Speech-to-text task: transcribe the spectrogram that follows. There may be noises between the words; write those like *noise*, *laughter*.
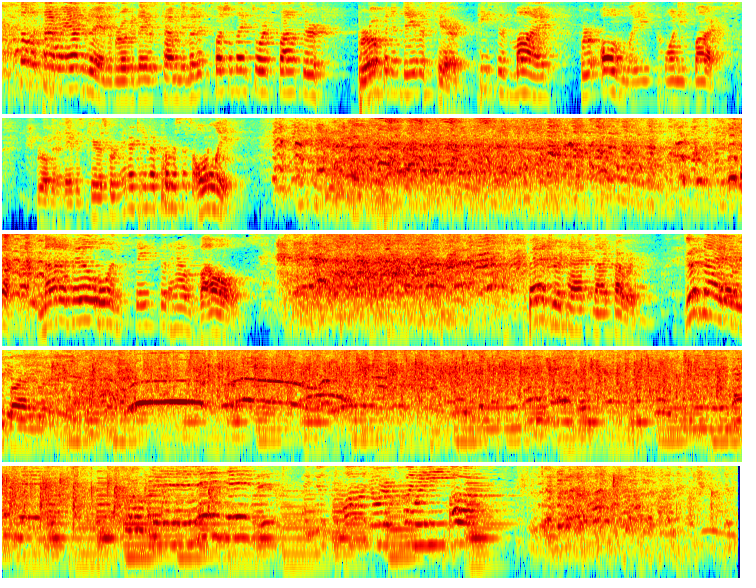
that's all the time we have today in the Brokken Davis Comedy Minute. Special thanks to our sponsor, Brokken and Davis Care. Peace of mind for only 20 bucks. Brokken and Davis cares for entertainment purposes only. Not available in states that have vowels. Badger attacks not covered. Good night, everybody. Brokken and Davis, I just want your 20 bucks. Thank *laughs* you.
